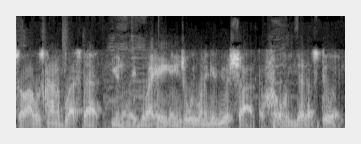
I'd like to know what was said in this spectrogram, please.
So I was kind of blessed that you know they'd be like, "Hey, Angel, we want to give you a shot." Oh yeah, let's do it.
